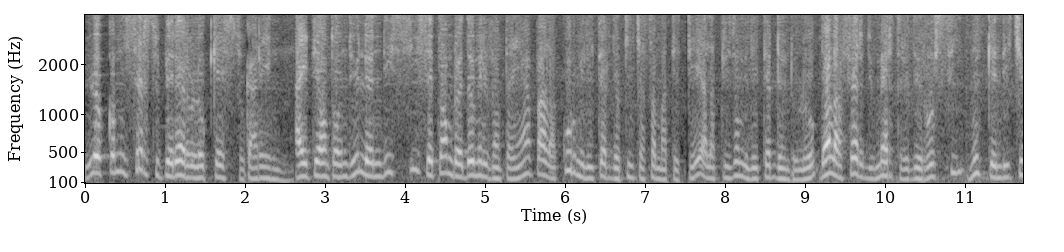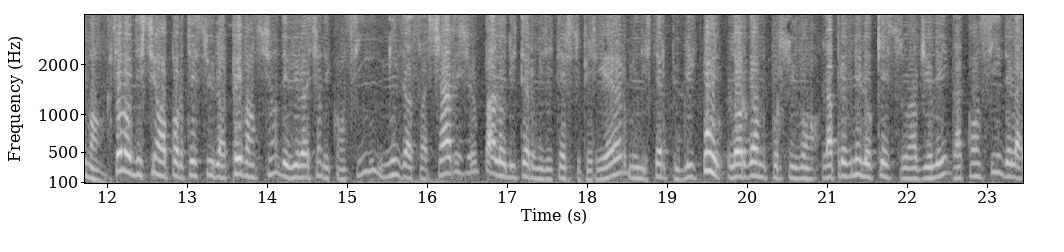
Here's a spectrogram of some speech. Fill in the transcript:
Le commissaire supérieur Lokesu Karim a été entendu lundi 6 septembre 2021 par la cour militaire de Kinshasa Matete à la prison militaire d'Indolo dans l'affaire du meurtre de Rossi Mukendi Chimanga. Son audition a porté sur la prévention des violations des consignes mises à sa charge par l'auditeur militaire supérieur, ministère public. Pour l'organe poursuivant, la prévenue Lokesu a violé la consigne de la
